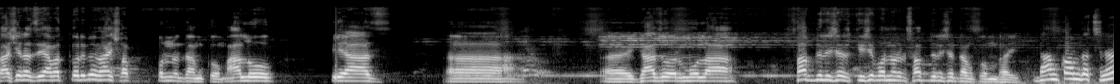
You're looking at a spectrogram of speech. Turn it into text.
চাষিরা যে আবাদ করবে ভাই সব পণ্যের দাম কম। আলু পেঁয়াজ গাজর মূলা সব জিনিসের কৃষি পণ্যের সব জিনিসের দাম কম ভাই। দাম কম যাচ্ছে না?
